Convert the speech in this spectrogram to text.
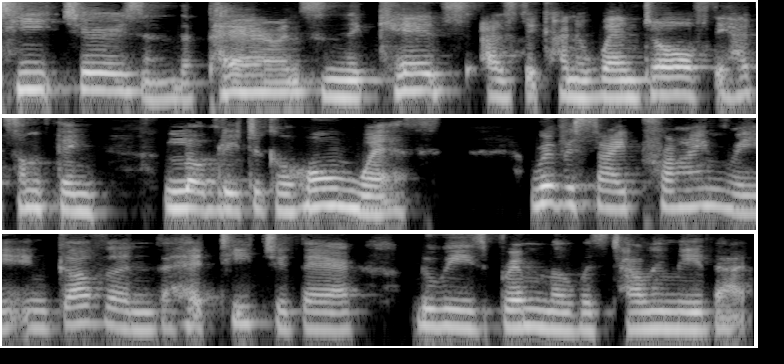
teachers and the parents and the kids as they kind of went off. They had something lovely to go home with. Riverside Primary in Govan, the head teacher there, Louise Brimlow, was telling me that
